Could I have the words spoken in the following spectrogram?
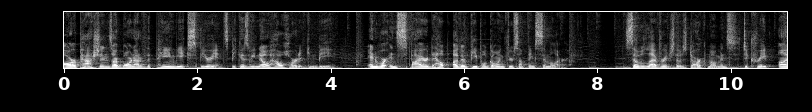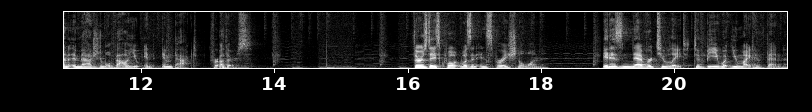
Our passions are born out of the pain we experience because we know how hard it can be, and we're inspired to help other people going through something similar. So leverage those dark moments to create unimaginable value and impact for others. Thursday's quote was an inspirational one. It is never too late to be what you might have been.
